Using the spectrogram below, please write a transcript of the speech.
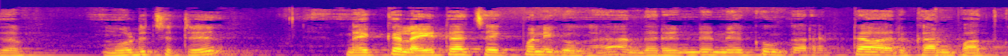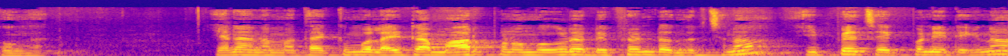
இதை முடிச்சுட்டு நெக்கை லைட்டாக செக் பண்ணிக்கோங்க. அந்த ரெண்டு நெக்கும் கரெக்டாக இருக்கான்னு பார்த்துக்கோங்க. ஏன்னா நம்ம தைக்கும்போது லைட்டாக மார்க் பண்ணும்போது கூட டிஃப்ரெண்ட் வந்துருச்சுன்னா இப்போயே செக் பண்ணிட்டீங்கன்னா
